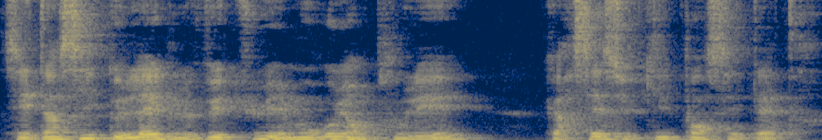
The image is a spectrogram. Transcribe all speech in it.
C'est ainsi que l'aigle vécut et mourut en poulet, car c'est ce qu'il pensait être.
